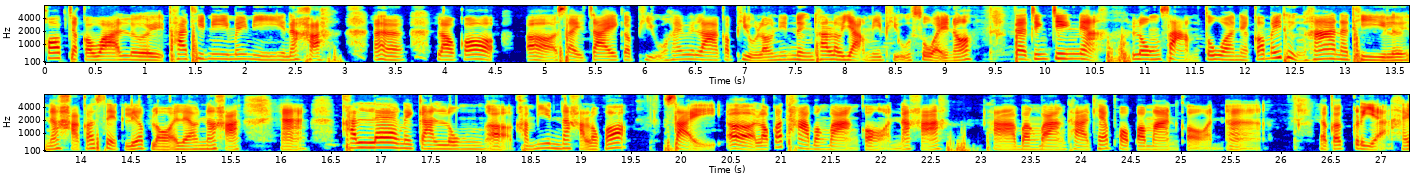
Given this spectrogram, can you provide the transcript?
ครอบจักรวาลเลย ถ้าที่นี่ไม่มีนะคะเออเราก็ ใส่ใจกับผิวให้เวลากับผิวเรานิดนึง ถ้าเราอยากมีผิวสวยเนาะแต่จริงๆเนี่ยลง 3 ตัวเนี่ยก็ไม่ถึง 5 นาทีเลยนะคะ ก็เสร็จเรียบร้อยแล้วนะคะอ่าขั้นแรกในการลงขมิ้นนะคะ เราก็ใส่เออเราก็ทาบางๆก่อนนะคะ ทาบางๆ ทาแค่พอประมาณก่อนอ่าแล้วก็เกลี่ยให้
